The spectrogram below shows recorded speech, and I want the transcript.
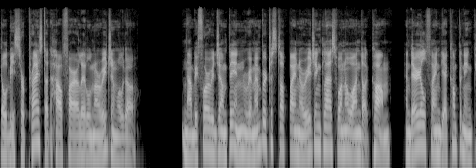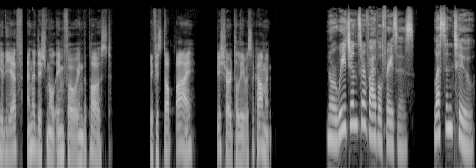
You'll be surprised at how far a little Norwegian will go. Now, before we jump in, remember to stop by NorwegianClass101.com, and there you'll find the accompanying PDF and additional info in the post. If you stop by, be sure to leave us a comment. Norwegian survival phrases. Lesson 2.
